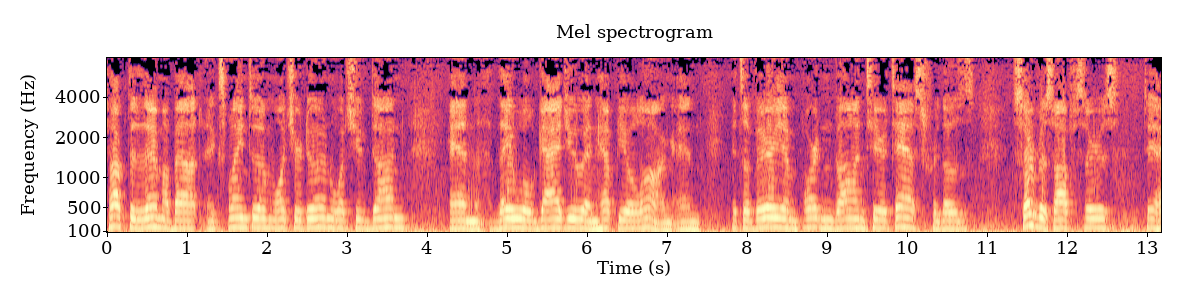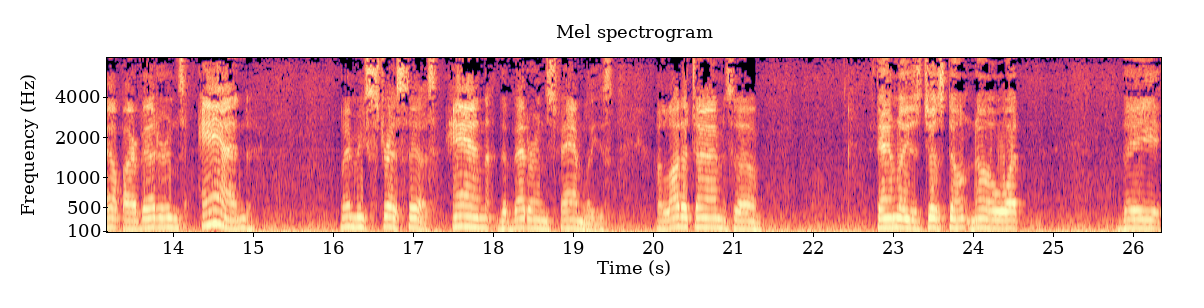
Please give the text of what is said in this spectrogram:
talk to them about, explain to them what you're doing, what you've done, and they will guide you and help you along. And it's a very important volunteer task for those service officers to help our veterans and let me stress this and the veterans families a lot of times uh, families just don't know what they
